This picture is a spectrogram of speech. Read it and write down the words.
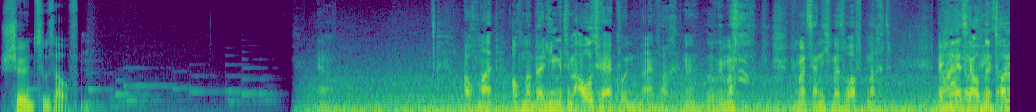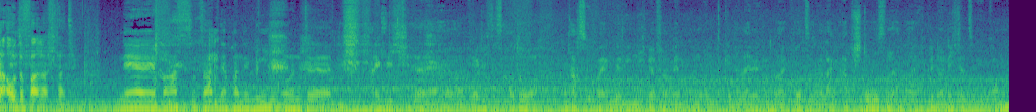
schön zu saufen. Ja. Auch mal, auch mal Berlin mit dem Auto erkunden einfach, ne? So wie man wie man es ja nicht mehr so oft macht. Berlin Nein, ist ja auch eine tolle Autofahrerstadt. Nee, war es zu Zeiten der Pandemie und äh, eigentlich äh, äh, wollte ich das Auto tagsüber in Berlin nicht mehr verwenden und generell über kurz oder lang abstoßen, aber ich bin noch nicht dazu gekommen.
